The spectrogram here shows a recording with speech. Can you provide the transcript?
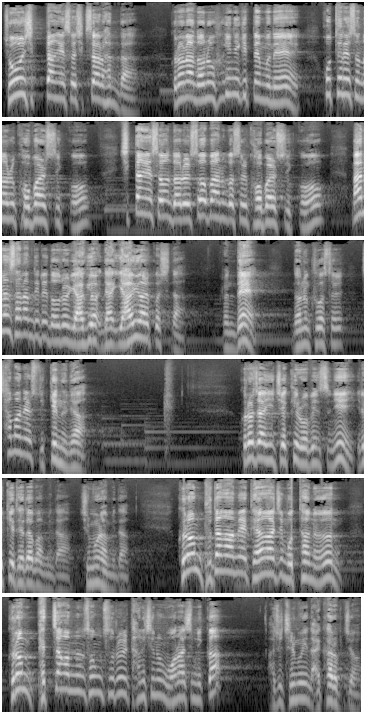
좋은 식당에서 식사를 한다. 그러나 너는 흑인이기 때문에 호텔에서 너를 거부할 수 있고 식당에서 너를 serve하는 것을 거부할 수 있고 많은 사람들이 너를 야유, 야유할 것이다. 그런데 너는 그것을 참아낼 수 있겠느냐? 그러자 이 재키 로빈슨이 이렇게 대답합니다. 질문합니다. 그런 부당함에 대항하지 못하는 그런 배짱 없는 선수를 당신은 원하십니까? 아주 질문이 날카롭죠.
